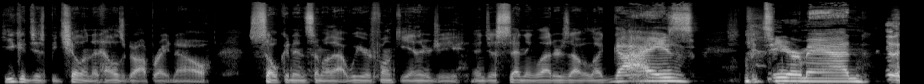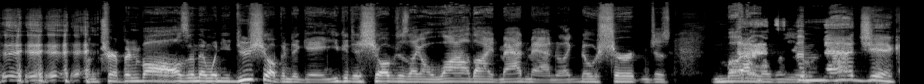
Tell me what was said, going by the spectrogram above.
He could just be chilling in Hell's Grop right now, soaking in some of that weird, funky energy and just sending letters out like, guys, it's here, man. I'm tripping balls. And then when you do show up into game, you could just show up just like a wild eyed madman like no shirt and just mud all over you. the magic.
